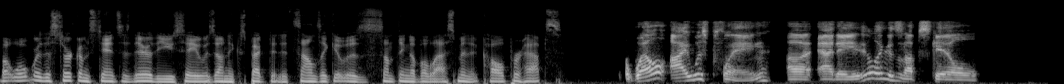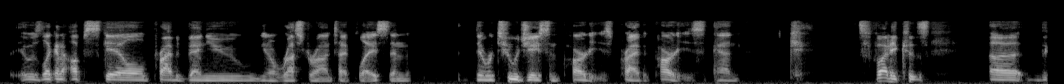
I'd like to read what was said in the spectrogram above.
But what were the circumstances there that you say was unexpected? It sounds like it was something of a last minute call, perhaps. Well, I was playing uh, at a like it's an upscale it was like an upscale private venue, you know, restaurant type place, and there were two adjacent parties, private parties, and it's funny because uh, the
